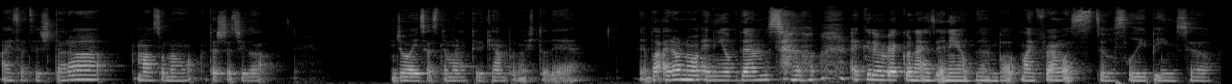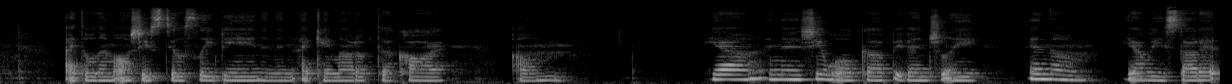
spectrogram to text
挨拶したらまあその私たちがジョインさせてもらってるキャンプの人で But I don't know any of them, so I couldn't recognize any of them. But my friend was still sleeping, so I told him, Oh, she's still sleeping. And then I came out of the car. Um, yeah, and then she woke up eventually. And um, yeah, we started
